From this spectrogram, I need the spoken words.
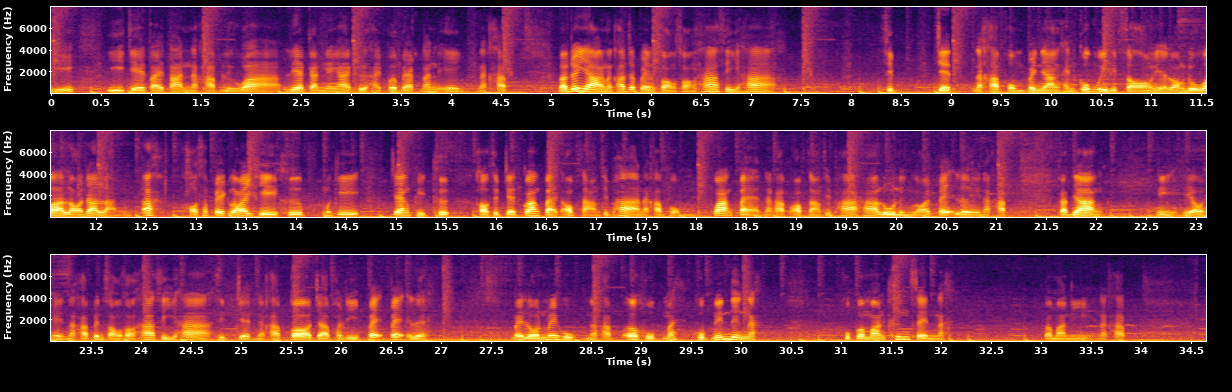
EJ Titan นะครับ หรือว่าเรียกกันง่ายๆ คือ Hyperback นั่นเองนะครับ แล้วด้วยยางนะครับจะเป็น 22545 7 นะครับ ผมเป็นยาง Hankook V12 เดี๋ยวลองดูว่าล้อด้านหลัง อะ ขอสเปคล้ออีกที คือเมื่อกี้แจ้งผิดคือขอบ 17 กว้าง 8 ออฟ 35 นะครับผม กว้าง 8 นะครับ ออฟ 35 5 รู 100 เป๊ะเลยนะครับ กับยางนี่ที่เราเห็นนะครับ เป็น 2 2 5 4 5 17 นะครับ ก็จะพอดีเป๊ะๆเลย ไม่ล้นไม่หุบนะครับ เออ หุบไหมหุบนิดนึงนะ หุบประมาณครึ่งเซนนะ ประมาณนี้นะครับ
